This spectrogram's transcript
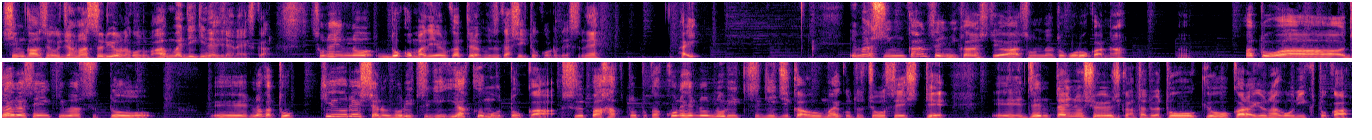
新幹線を邪魔するようなこともあんまりできないじゃないですか。その辺の、どこまでやるかっていうのは難しいところですね。はい。えまあ、新幹線に関しては、そんなところかな。うん、あとは、在来線行きますと、えー、なんか特急列車の乗り継ぎ、ヤクモとか、スーパーハクトとか、この辺の乗り継ぎ時間をうまいこと調整して、えー、全体の所要時間、例えば東京から米子に行くとか、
